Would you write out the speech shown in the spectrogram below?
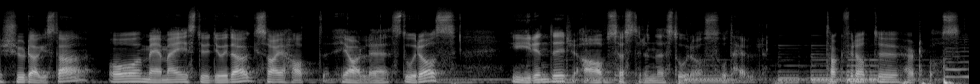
Sjur Dagestad, og med meg i studio i dag så har jeg hatt Jarle Storås, gründer av Søstrene Storås hotell. Takk for at du hørte på oss.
